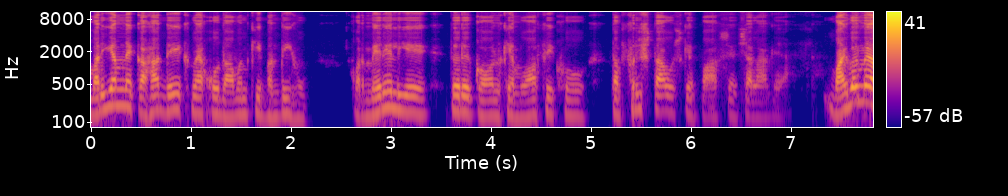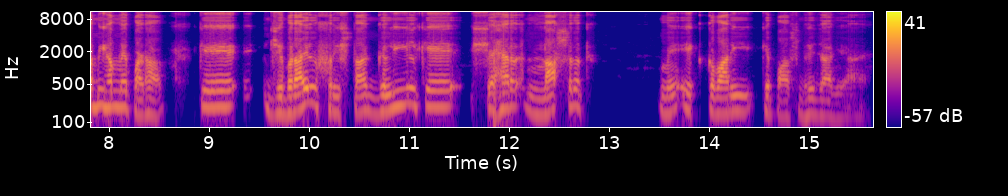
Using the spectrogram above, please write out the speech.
मरियम ने कहा, देख, मैं खुदावन की बंदी हूँ और मेरे लिए तेरे कौल के मुआफिक हो। तब फरिश्ता उसके पास से चला गया। बाइबल में अभी हमने पढ़ा कि जिब्राइल फरिश्ता गलील के शहर नासरत में एक कवारी के पास भेजा गया है।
